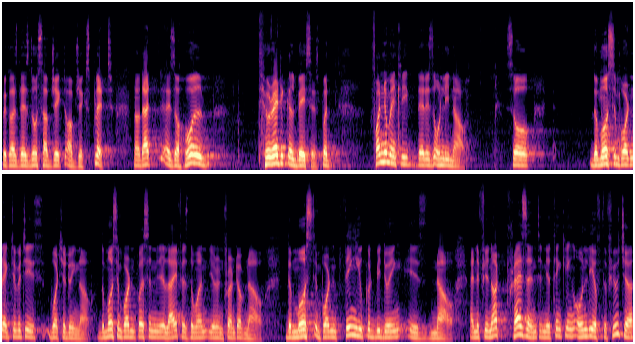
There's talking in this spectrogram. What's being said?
because there's no subject object split. Now, that is a whole theoretical basis, but fundamentally, there is only now. So, the most important activity is what you're doing now. The most important person in your life is the one you're in front of now. The most important thing you could be doing is now. And if you're not present and you're thinking only of the future,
